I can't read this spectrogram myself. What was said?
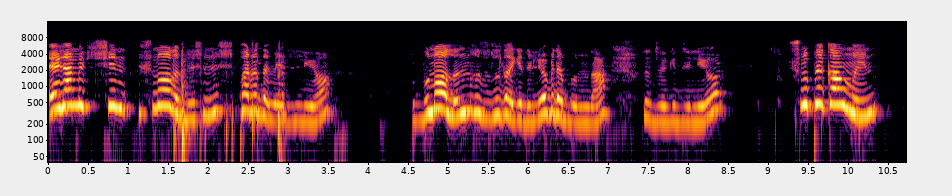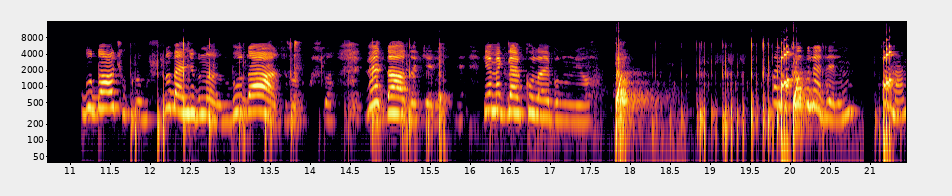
Eğlenmek için şunu alabilirsiniz. Para da veriliyor. Bunu alın. Hızlı da gidiliyor. Bir de bunda hızlı gidiliyor. Şunu pek almayın. Bu daha çok robuxlu. Bence bunu alın. Bu daha az robuxlu. Ve daha da gerekli. Yemekler kolay bulunuyor. Kabul edelim. Tamam.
